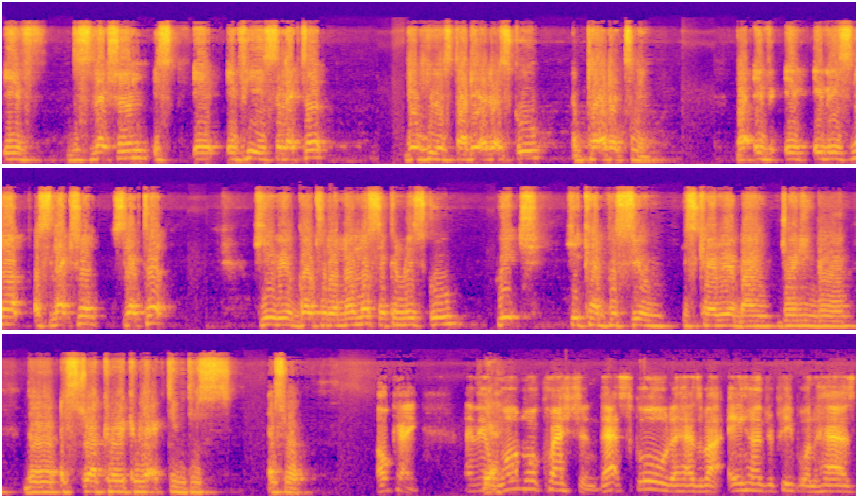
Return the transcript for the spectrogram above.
If the selection is if, if he is selected, then he will study at that school and play at that team. But if if, if he's not a selection selected, he will go to the normal secondary school, which he can pursue his career by joining the the extracurricular activities as well. Okay. And then yeah. one more question. That school that has about 800 people and has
